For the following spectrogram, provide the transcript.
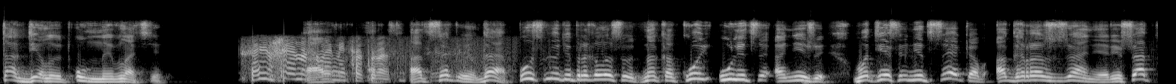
Так делают умные власти. Совершенно а, с вами согласен. От церкви, да. Пусть люди проголосуют, на какой улице они жили. Вот если не церковь, а горожане решат,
